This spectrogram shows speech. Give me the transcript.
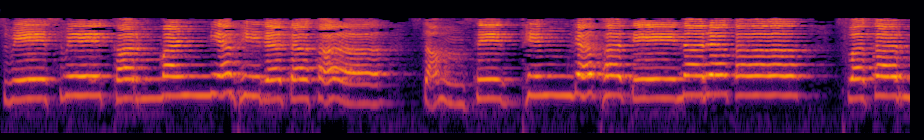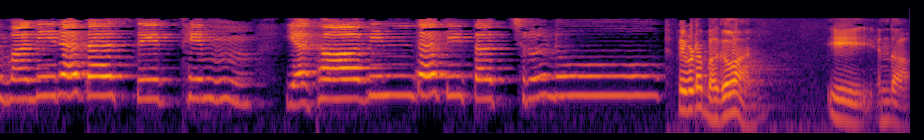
സ്വേ സ്വേ കർമ്മണ്യഭിരത. സംസിദ്ധിം ലഭത്തെ നരക സ്വകർമ്മനിരതസിദ്ധിം യഥാ വിന്ദതി തൃണു ഇവിടെ ഭഗവാൻ ഈ എന്താ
